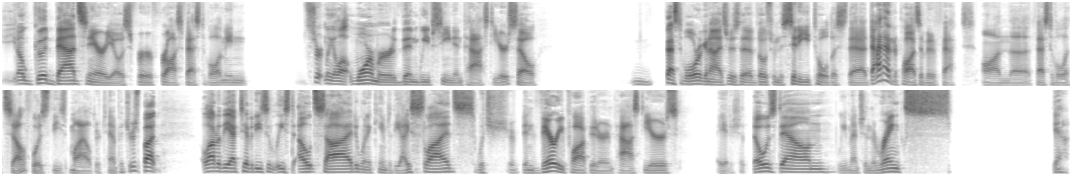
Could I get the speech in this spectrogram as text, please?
you know, good bad scenarios for Frost Festival. I mean, certainly a lot warmer than we've seen in past years. So festival organizers, uh, those from the city, told us that that had a positive effect on the festival itself. Was these milder temperatures, but a lot of the activities, at least outside, when it came to the ice slides, which have been very popular in past years, they had to shut those down. We mentioned the rinks. Yeah,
